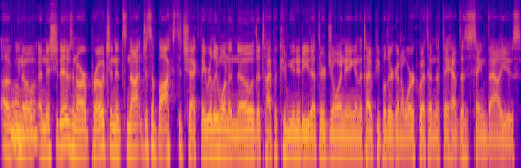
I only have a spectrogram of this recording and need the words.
uh, mm-hmm. you know mm-hmm. initiatives and our approach. And it's not just a box to check. They really want to know the type of community that they're joining and the type of people they're going to work with and that they have the same values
